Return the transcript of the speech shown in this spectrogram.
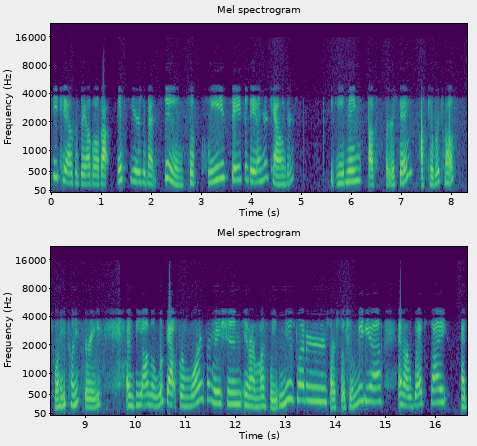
details available about this year's event soon. So please save the date on your calendars, the evening of Thursday, October 12th, 2023, and be on the lookout for more information in our monthly newsletters, our social media, and our website at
